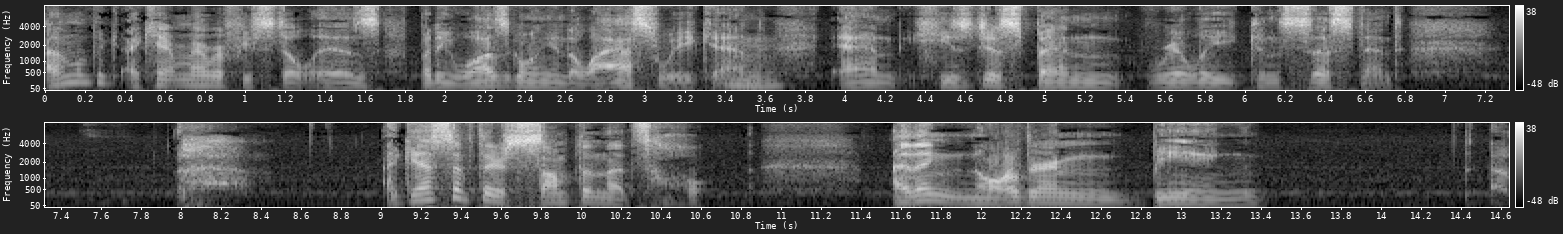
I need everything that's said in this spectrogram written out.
I don't think I can't remember if he still is, but he was going into last weekend, mm-hmm. and he's just been really consistent. I guess if there's something that's, ho- I think Northern being uh,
